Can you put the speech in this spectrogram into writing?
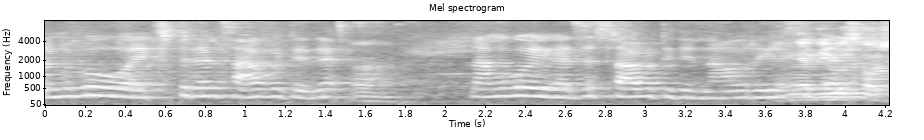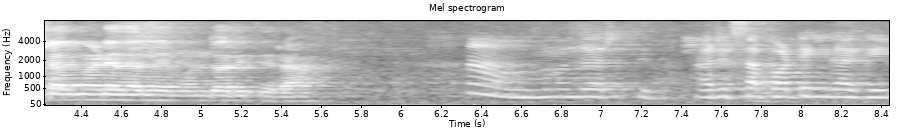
ನಮಗೂ ಎಕ್ಸ್ಪೀರಿಯನ್ಸ್ ಆಗ್ಬಿಟ್ಟಿದೆ. ನಮಗೂ ಈಗ ಅಡ್ಜಸ್ಟ್ ಆಗ್ಬಿಟ್ಟಿದ್ದೀನಿ ನಾವು ರೀಲ್ಸ್ ನೀವು ಸೋಷಿಯಲ್ ಮೀಡಿಯಾದಲ್ಲಿ ಮುಂದುವರಿತೀರಾ? ಹಾ ಮುಂದುವರಿತೀವಿ. ಅವ್ರಿಗೆ ಸಪೋರ್ಟಿಂಗ್ ಆಗಿ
